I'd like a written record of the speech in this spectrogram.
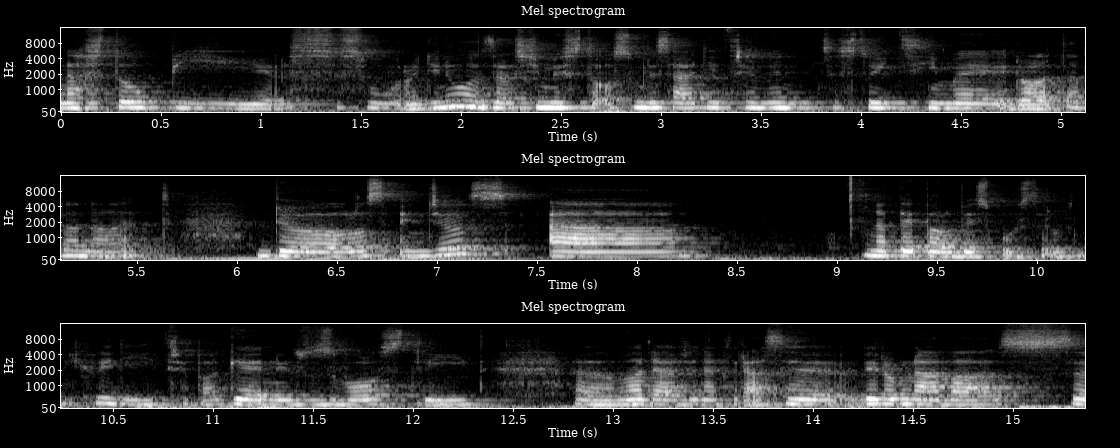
nastoupí s svou rodinou a s dalšími 183 cestujícími do letadla na let do Los Angeles a na té palubě spousta různých lidí, třeba genius z Wall Street, eh, mladá žena, která se vyrovnává s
